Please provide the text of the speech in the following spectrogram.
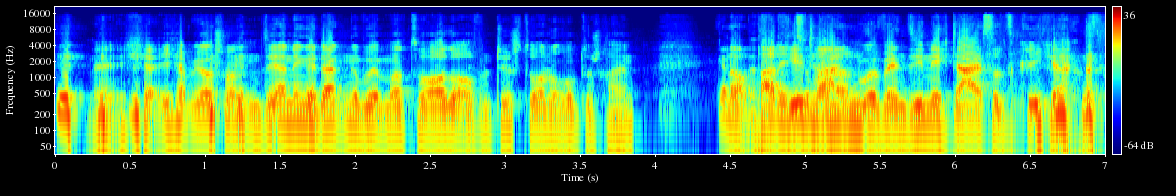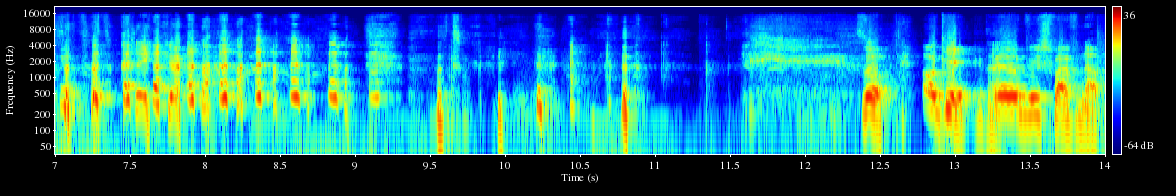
Nee, ich ich habe mir auch schon sehr an den Gedanken gewöhnt, mal zu Hause auf den Tisch zu hauen und rumzuschreien. Genau, Das Party geht zu machen. halt nur, wenn sie nicht da ist, sonst krieg ich ja. sonst krieg ich ja. So, okay, äh, wir schweifen ab.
